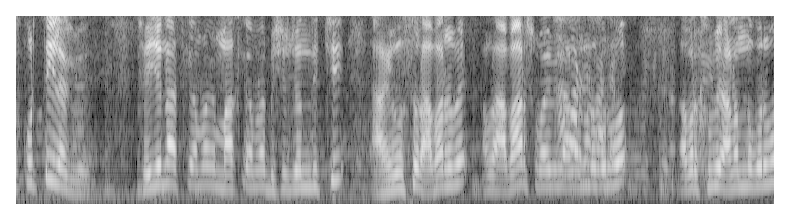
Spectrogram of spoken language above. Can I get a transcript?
তো করতেই লাগবে। সেই জন্য আজকে আমরা মাকে আমরা বিসর্জন দিচ্ছি। আগামী বছর আবার হবে। আমরা আবার সবাই মিলে আনন্দ করব। আবার খুবই আনন্দ করব।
